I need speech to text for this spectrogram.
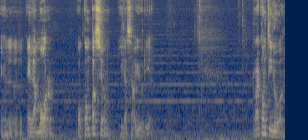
el, el amor o compasión y la sabiduría. Ra continúa.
